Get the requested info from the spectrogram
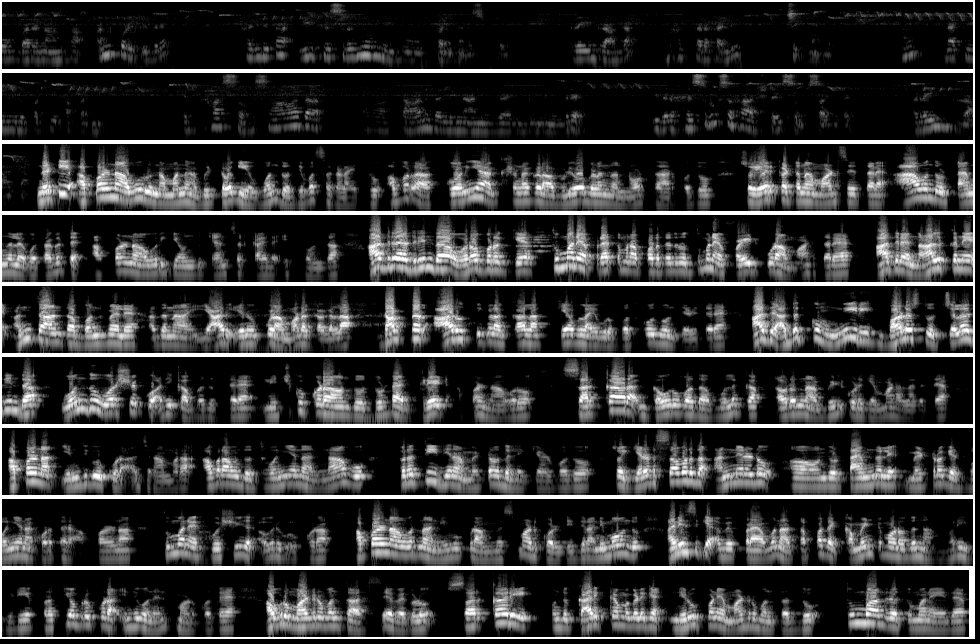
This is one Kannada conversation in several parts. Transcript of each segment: ಹೋಗಿ ಬರೋಣ ಅಂತ ಅಂದ್ಕೊಳ್ತಿದ್ರೆ ಖಂಡಿತ ಈ ಹೆಸರನ್ನು ನೀವು ಪರಿಗಣಿಸ್ಬೋದು. ರೈನ್ ರಾಗ ಭಕ್ತರಹಳ್ಳಿ, ಚಿಕ್ಕಮಗಳೂರು. ನಟಿ ನಿರುಪತಿ ಅಪರ್ಣಿ. ಎಂಥ ಸೊಗಸಾದ ತಾಣದಲ್ಲಿ ನಾನೀಗ ಇದ್ದೀನಿ ಅಂದರೆ ಇದರ ಹೆಸರು ಸಹ ಅಷ್ಟೇ ಸೊಗಸಾಗಿದೆ. ನಟಿ ಅಪರ್ಣ ಅವರು ನಮ್ಮನ್ನ ಬಿಟ್ಟೋಗಿ ಒಂದು ದಿವಸಗಳಾಯ್ತು. ಅವರ ಕೊನೆಯ ಕ್ಷಣಗಳ ವಿಡಿಯೋಗಳನ್ನ ನೋಡ್ತಾ ಇರ್ಬೋದು. ಸೊ ಏರ್ ಕಟ್ ಅನ್ನ ಮಾಡಿಸಿರ್ತಾರೆ. ಆ ಒಂದು ಟೈಮ್ ನಲ್ಲೇ ಗೊತ್ತಾಗುತ್ತೆ ಅಪರ್ಣ ಅವರಿಗೆ ಒಂದು ಕ್ಯಾನ್ಸರ್ ಕಾಯಿಲೆ ಇತ್ತು ಅಂತ. ಆದ್ರೆ ಅದರಿಂದ ಹೊರಬರೋಕೆ ತುಂಬಾನೇ ಪ್ರಯತ್ನ ಪಡ್ತಾ ಇದ್ರು. ತುಂಬಾನೇ ಫೈಟ್ ಕೂಡ ಮಾಡ್ತಾರೆ. ಆದ್ರೆ ನಾಲ್ಕನೇ ಹಂತ ಅಂತ ಬಂದ ಮೇಲೆ ಅದನ್ನ ಯಾರು ಏನು ಕೂಡ ಮಾಡೋಕ್ಕಾಗಲ್ಲ. ಡಾಕ್ಟರ್ ಆರು ತಿಂಗಳ ಕಾಲ ಕೇವಲ ಇವರು ಬದುಕೋದು ಅಂತ ಹೇಳ್ತಾರೆ. ಆದ್ರೆ ಅದಕ್ಕೂ ಮೀರಿ ಬಹಳಷ್ಟು ಛಲದಿಂದ ಒಂದು ವರ್ಷಕ್ಕೂ ಅಧಿಕ ಬದುಕ್ತಾರೆ. ನಿಜಕ್ಕೂ ಕೂಡ ಒಂದು ದೊಡ್ಡ ಗ್ರೇಟ್ ಅಪ್ಪಣ್ಣ ಅವರು. ಸರ್ಕಾರ ಗೌರವದ ಮೂಲಕ ಅವರನ್ನ ಬೀಳ್ಕೊಡುಗೆ ಮಾಡಲಾಗುತ್ತೆ. ಅಪರ್ಣ ಎಂದಿಗೂ ಕೂಡ ಅಜರಾಮರ. ಅವರ ಒಂದು ಧ್ವನಿಯನ್ನ ನಾವು ಪ್ರತಿದಿನ ಮೆಟ್ರೋದಲ್ಲಿ ಕೇಳ್ಬೋದು. ಸೊ ಎರಡ್ ಸಾವಿರದ ಹನ್ನೆರಡು ಒಂದು ಟೈಮ್ನಲ್ಲಿ ಮೆಟ್ರೋಗೆ ಧ್ವನಿಯನ್ನ ಕೊಡ್ತಾರೆ ಅಪರ್ಣ. ತುಂಬಾನೇ ಖುಷಿ ಇದೆ ಅವರಿಗೂ ಕೂಡ. ಅಪರ್ಣ ಅವ್ರನ್ನ ನೀವು ಕೂಡ ಮಿಸ್ ಮಾಡ್ಕೊಳ್ತಿದ್ದೀರಾ. ನಿಮ್ಮ ಒಂದು ಅನಿಸಿಕೆ ಅಭಿಪ್ರಾಯವನ್ನ ತಪ್ಪದೆ ಕಮೆಂಟ್ ಮಾಡೋದನ್ನ ಮರಿಬಿಡಿ. ಪ್ರತಿಯೊಬ್ರು ಕೂಡ ಇಂದಿಗೂ ನೆನ್ಪು ಮಾಡ್ಕೋತಾರೆ. ಅವರು ಮಾಡಿರುವಂತಹ ಸೇವೆಗಳು, ಸರ್ಕಾರಿ ಒಂದು ಕಾರ್ಯಕ್ರಮಗಳಿಗೆ ನಿರೂಪಣೆ ಮಾಡಿರುವಂತದ್ದು ತುಂಬಾ ಅಂದ್ರೆ ತುಂಬಾನೇ ಇದೆ.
